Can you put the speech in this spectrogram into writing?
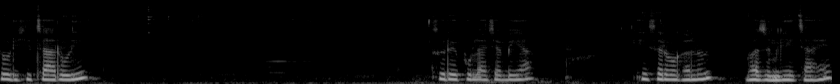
थोडीशी चारोळी. सूर्यफुलाच्या बिया. हे सर्व घालून भाजून घ्यायचं आहे.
